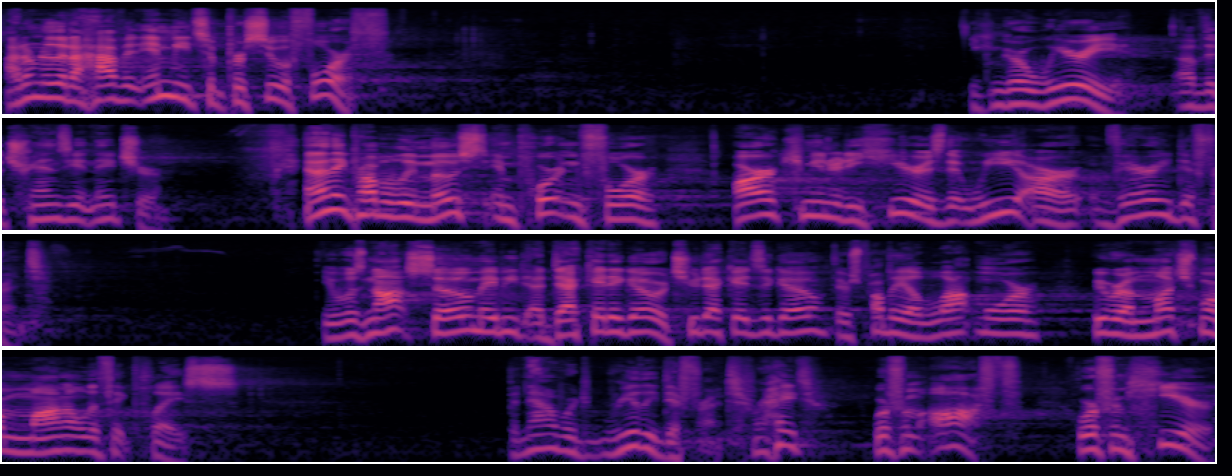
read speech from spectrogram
I don't know that I have it in me to pursue a fourth. You can grow weary of the transient nature. And I think probably most important for our community here is that we are very different. It was not so maybe a decade ago or two decades ago. There's probably a lot more, we were a much more monolithic place. But now we're really different, right? We're from off, we're from here.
